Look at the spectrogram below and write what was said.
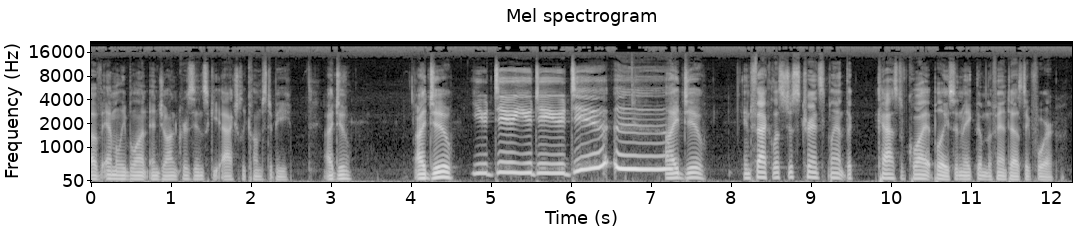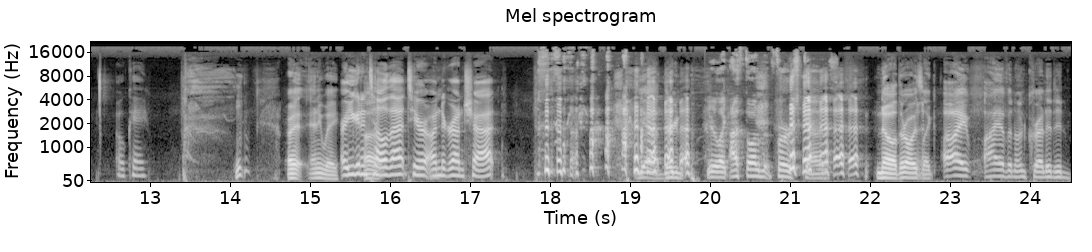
of Emily Blunt and John Krasinski actually comes to be. I do. I do. You do, you do, you do. Ooh. I do. In fact, let's just transplant the cast of Quiet Place and make them the Fantastic Four. Okay. All right, anyway. Are you going to uh, tell that to your underground chat? yeah, they're gonna, You're like, I thought of it first, guys. no, they're always like, I I have an uncredited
